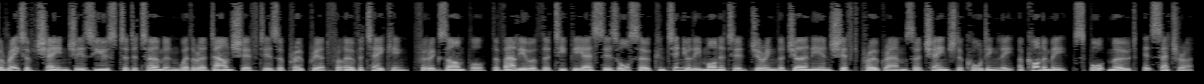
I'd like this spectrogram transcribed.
The rate of change is used to determine whether a downshift is appropriate for overtaking. For example, the value of the TPS is also continually monitored during the journey and shift programs are changed accordingly economy, sport mode, etc.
